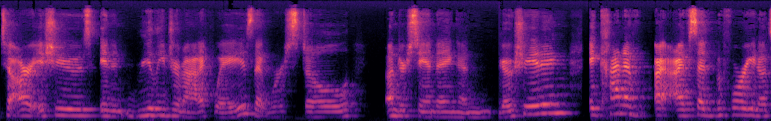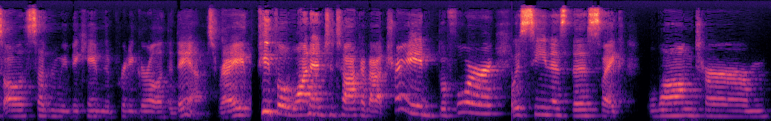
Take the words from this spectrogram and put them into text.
to our issues in really dramatic ways that we're still understanding and negotiating. It kind of, I, have said before, you know, it's all of a sudden we became the pretty girl at the dance, right? People wanted to talk about trade before it was seen as this like long term,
